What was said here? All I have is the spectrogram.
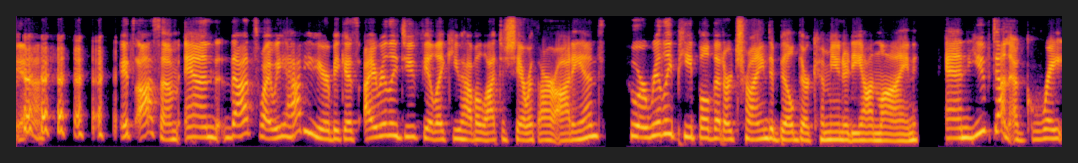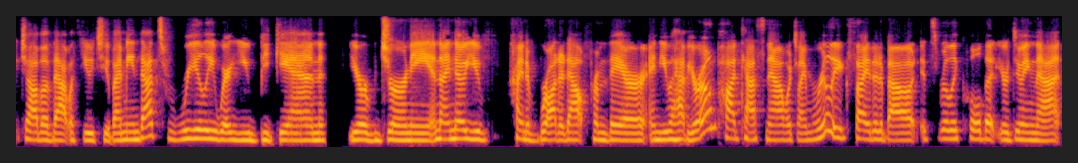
yeah. It's awesome. And that's why we have you here because I really do feel like you have a lot to share with our audience who are really people that are trying to build their community online. And you've done a great job of that with YouTube. I mean, that's really where you began your journey. And I know you've kind of brought it out from there and you have your own podcast now, which I'm really excited about. It's really cool that you're doing that.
